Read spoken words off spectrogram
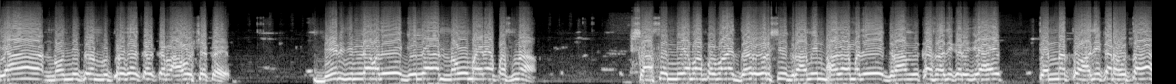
या नोंदणीचं नूतनीकरण करणं आवश्यक आहे. बीड जिल्ह्यामध्ये गेल्या नऊ महिन्यापासून शासन नियमाप्रमाणे दरवर्षी ग्रामीण भागामध्ये ग्रामविकास अधिकारी जे आहेत त्यांना तो अधिकार होता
